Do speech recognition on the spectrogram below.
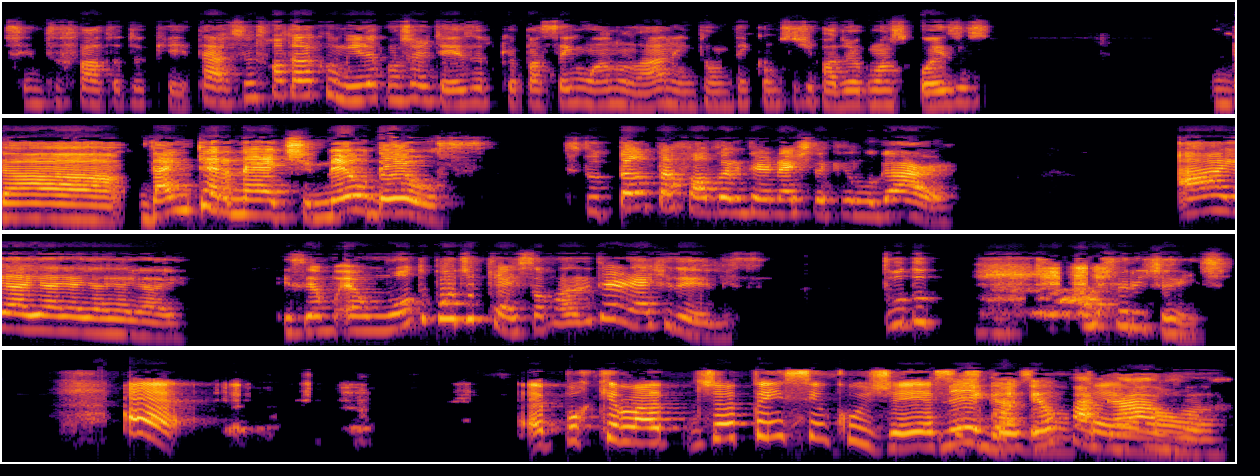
Sinto falta do quê? Tá, eu sinto falta da comida, com certeza, porque eu passei um ano lá, né? Então tem como sentir falta de algumas coisas. Da, da internet, meu Deus! Sinto tanta falta da internet daquele lugar. Ai, ai, ai, ai, ai, ai, ai. Esse é, um- é um outro podcast, só falar da internet deles. Tudo diferente. É, é porque lá já tem 5G, essas Nega, coisas, eu não tem pagava,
